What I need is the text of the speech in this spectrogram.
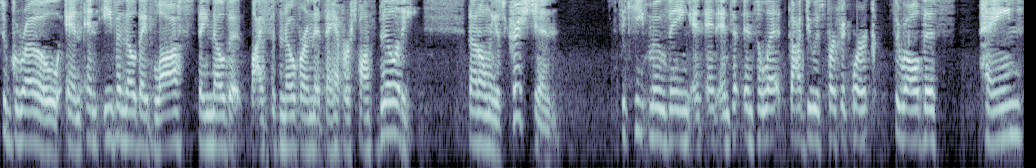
to grow and, and even though they've lost, they know that life isn't over and that they have a responsibility, not only as Christian, to keep moving and, and, and, to, and to let God do his perfect work through all this pain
